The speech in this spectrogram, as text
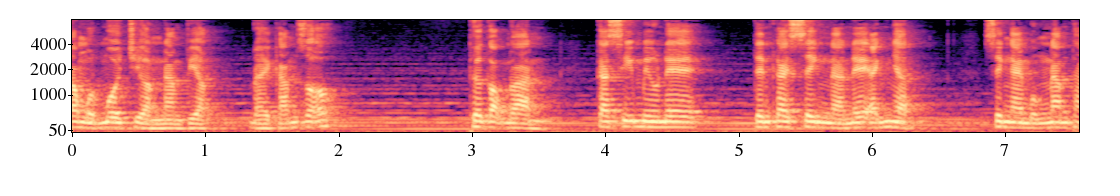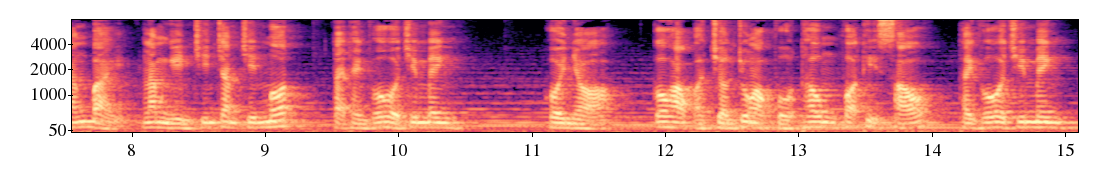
trong một môi trường làm việc đầy cám dỗ. Thưa cộng đoàn, ca sĩ Milne tên khai sinh là Lê Ánh Nhật, sinh ngày 5 tháng 7 năm 1991 tại thành phố Hồ Chí Minh. Hồi nhỏ, cô học ở trường Trung học phổ thông Võ Thị Sáu, thành phố Hồ Chí Minh.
